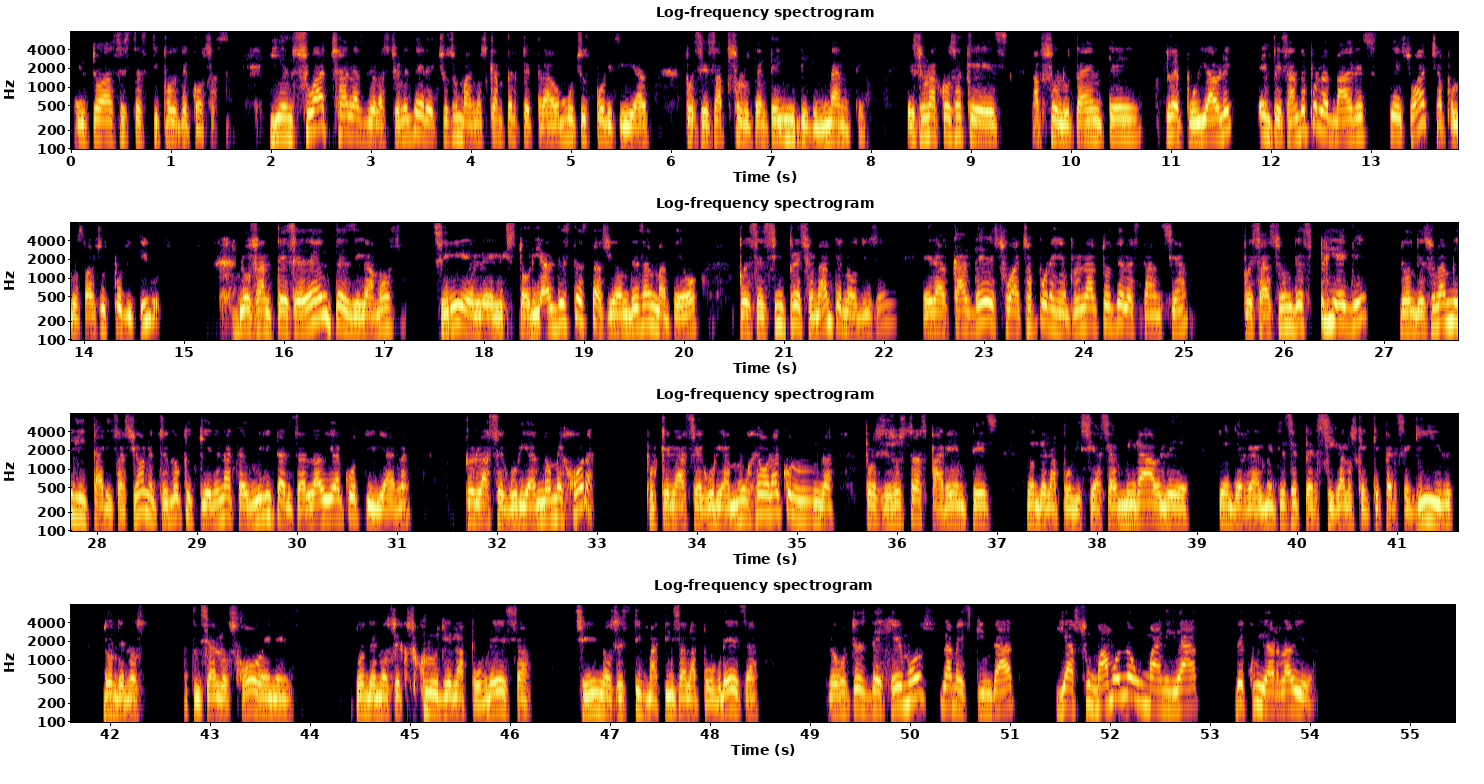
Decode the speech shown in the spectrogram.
en todas estos tipos de cosas. Y en Suacha, las violaciones de derechos humanos que han perpetrado muchos policías, pues es absolutamente indignante. Es una cosa que es absolutamente repudiable, empezando por las madres de Soacha, por los falsos positivos. Los antecedentes, digamos, sí, el, historial de esta estación de San Mateo, pues es impresionante. Nos dicen, el alcalde de Soacha, por ejemplo, en Altos de la Estancia, pues hace un despliegue donde es una militarización. Entonces lo que quieren acá es militarizar la vida cotidiana, pero la seguridad no mejora porque la seguridad mejora con procesos transparentes, donde la policía sea admirable, donde realmente se persiga a los que hay que perseguir, donde no se a los jóvenes, donde no se excluye la pobreza, ¿sí? no se estigmatiza la pobreza. Luego entonces dejemos la mezquindad y asumamos la humanidad de cuidar la vida.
